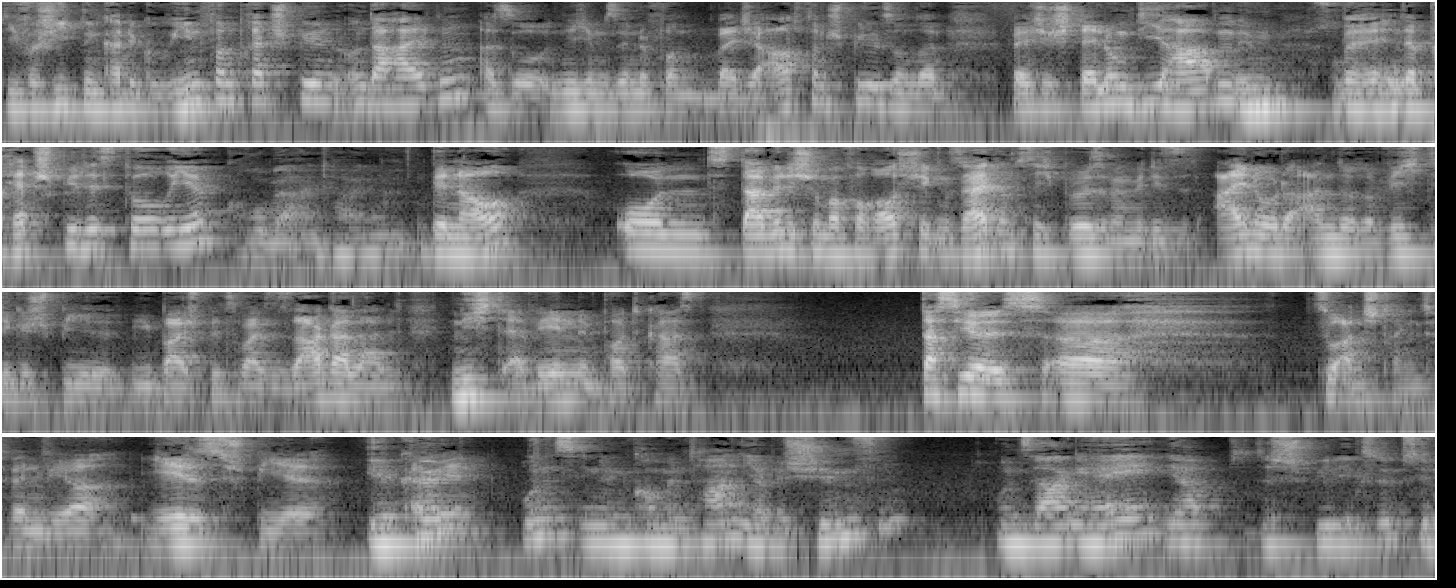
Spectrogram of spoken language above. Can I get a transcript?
die verschiedenen Kategorien von Brettspielen unterhalten. Also nicht im Sinne von welche Art von Spiel, sondern welche Stellung die haben im, So in der Brettspielhistorie. Grobe Einteilung. Genau. Und da will ich schon mal vorausschicken, seid uns nicht böse, wenn wir dieses eine oder andere wichtige Spiel, wie beispielsweise Sagaland, nicht erwähnen im Podcast. Das hier ist äh, zu anstrengend, wenn wir jedes Spiel Ihr könnt erwähnen. uns in den Kommentaren ja beschimpfen und sagen, hey, ihr habt das Spiel XY,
